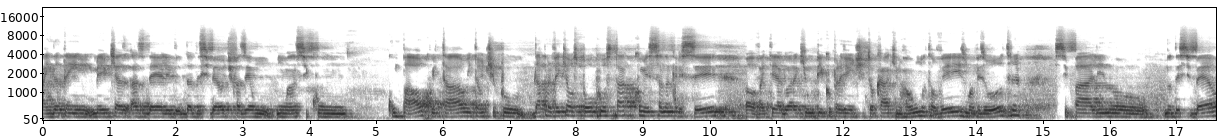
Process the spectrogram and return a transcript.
ainda tem meio que as, as do- da Decibel de fazer um, um lance com com palco e tal. Então, tipo, dá pra ver que aos poucos tá começando a crescer. Ó, vai ter agora aqui um pico pra gente tocar aqui no Rauma, talvez, uma vez ou outra. Se pá ali no, no Decibel.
